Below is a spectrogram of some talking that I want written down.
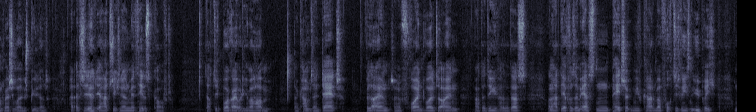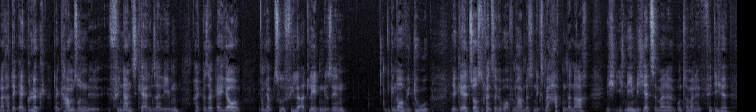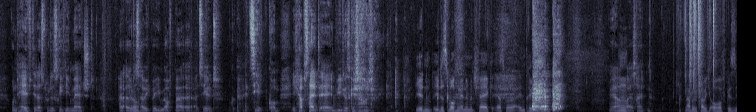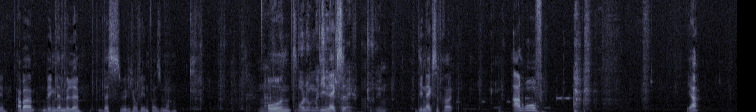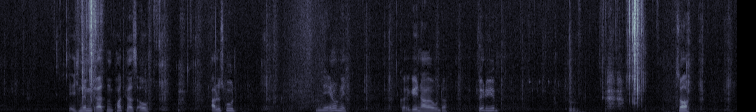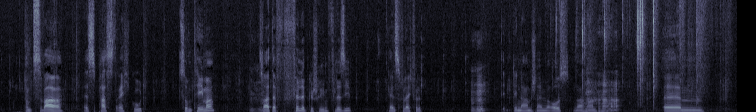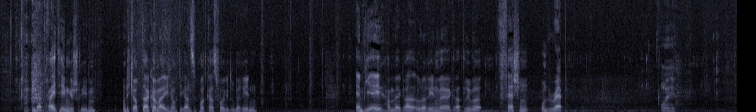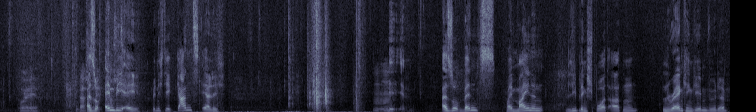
ich weiß nicht, wo er gespielt hat. Hat erzählt, er hat sich einen Mercedes gekauft. Dachte ich, boah, geil, wollte ich immer haben. Dann kam sein Dad, will einen, sein Freund wollte einen, hat er die, hat er das. Und dann hatte er von seinem ersten Paycheck irgendwie gerade mal 50 Riesen übrig. Und dann hatte er Glück, dann kam so ein äh, Finanzkerl in sein Leben, hat gesagt, ey, yo, ich habe zu viele Athleten gesehen, die genau wie du ihr Geld so aus dem Fenster geworfen haben, dass sie nichts mehr hatten danach. Ich, ich nehme dich jetzt in meine, unter meine Fittiche und helfe dir, dass du das richtig managst. Halt, Also Genau. das habe ich bei ihm oft mal äh, erzählt, erzählt bekommen. Ich habe es halt äh, in Videos geschaut. Jeden, jedes Wochenende mit Shaq erstmal einen trinken. Ja, Hm. Weisheiten. Aber das habe ich auch oft gesehen. Aber wegen der Mille, das würde ich auf jeden Fall so machen. Ja. Und Wohnung die nächste- die nächste Frage. Anruf! Ja? Ich nehme gerade einen Podcast auf. Alles gut. Nee, noch nicht. Ge- Geh nachher runter. Bitte. So. Und zwar, es passt recht gut zum Thema. Mhm. Zwar hat der Philipp geschrieben, Flizzy. Kennst du vielleicht Philipp? Mhm. Den, den Namen schneiden wir raus. Nachnamen. ähm, der hat drei Themen geschrieben. Und ich glaube, da können wir eigentlich auch die ganze Podcast-Folge drüber reden. NBA haben wir gerade, oder reden wir gerade drüber. Fashion und Rap. Ui. Also. NBA, bin ich dir ganz ehrlich. Mhm. Äh, Also, wenn es bei meinen Lieblingssportarten ein Ranking geben würde,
